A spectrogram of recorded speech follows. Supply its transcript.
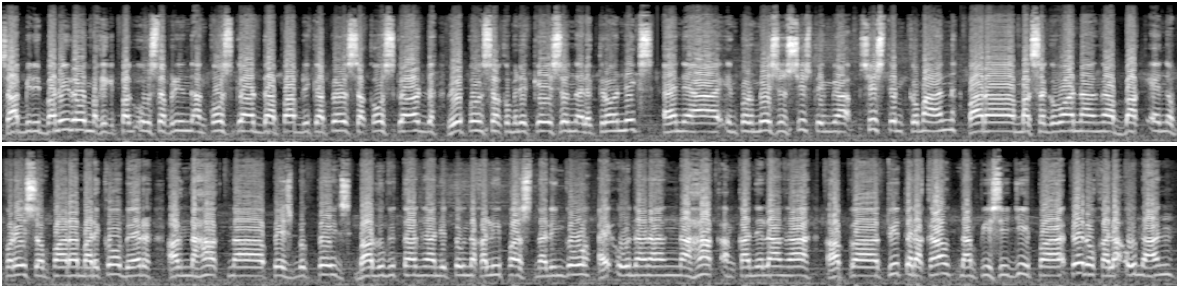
Sabi ni Balilo, makikipag-usap rin ang Coast Guard ah, Public Affairs sa Coast Guard Weapons sa Communication Electronics and ah, Information System ah, System Command para magsagawa ng ah, back-end operation para ma-recover ang nahack na Facebook page. Bago kita nga nitong nakalipas na linggo ay una nang nahack ang kanilang ah, pa- Twitter account ng PCG pa, pero kalaunan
